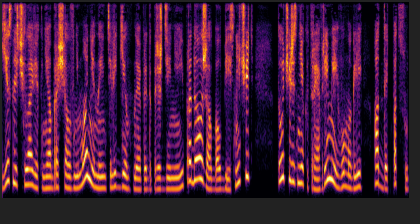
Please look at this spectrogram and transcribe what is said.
Если человек не обращал внимания на интеллигентное предупреждение и продолжал балбесничать, то через некоторое время его могли отдать под суд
